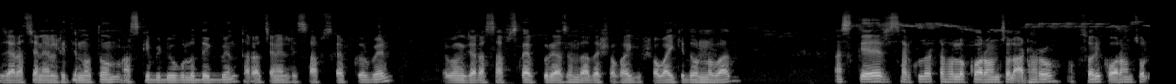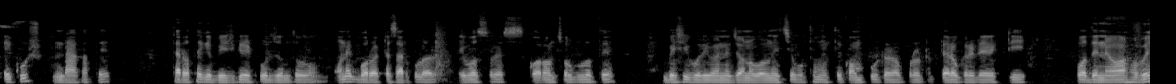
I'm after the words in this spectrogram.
যারা চ্যানেলটিতে নতুন, আজকে ভিডিওগুলো দেখবেন, তারা চ্যানেলটি সাবস্ক্রাইব করবেন এবং যারা সাবস্ক্রাইব করে আছেন, তাদের সবাইকে সবাইকে ধন্যবাদ। আজকের সার্কুলারটা হলো কর অঞ্চল আঠারো সরি কর অঞ্চল একুশ, ঢাকাতে তেরো থেকে বিশ গ্রেড পর্যন্ত অনেক বড় একটা সার্কুলার এবছরের কর অঞ্চলগুলোতে বেশি পরিমাণে জনবল নিচ্ছে। প্রথমত কম্পিউটার অপারেটর তেরো গ্রেডের একটি পদে নেওয়া হবে।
